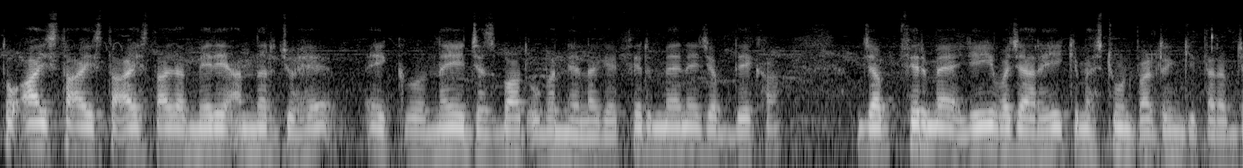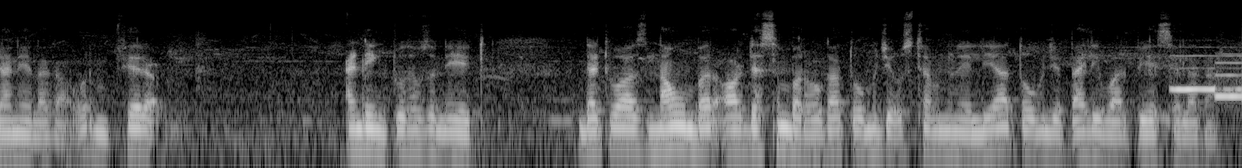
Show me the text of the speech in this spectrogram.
تو آہستہ آہستہ آہستہ جب میرے اندر جو ہے ایک نئے جذبات ابھرنے لگے۔ پھر میں نے جب دیکھا جب پھر میں یہی وجہ رہی کہ میں اسٹون پیٹرن کی طرف جانے لگا اور پھر ending two thousand eight that was November اور دسمبر ہوگا تو مجھے اس ٹائم انہوں نے لیا تو مجھے پہلی بار پی ایس اے لگا۔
